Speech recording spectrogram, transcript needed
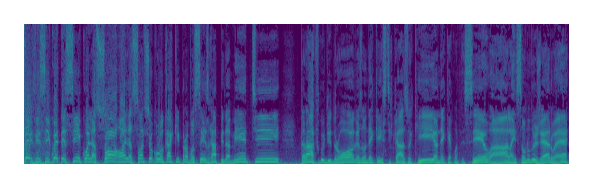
6 e 55 olha só, olha só, deixa eu colocar aqui para vocês rapidamente. Tráfico de drogas, onde é que é este caso aqui? Onde é que aconteceu? Ah, lá em São Ludo Gero, é.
